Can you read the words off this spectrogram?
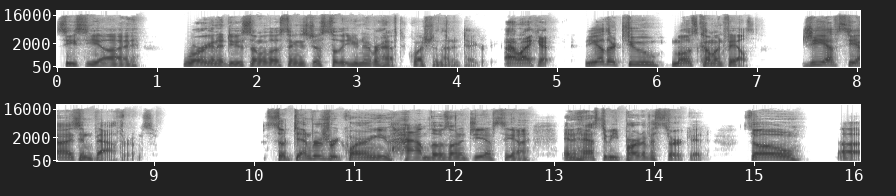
CCI. We're going to do some of those things just so that you never have to question that integrity. I like it. The other two most common fails GFCIs in bathrooms. So Denver's requiring you have those on a GFCI and it has to be part of a circuit. So uh,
